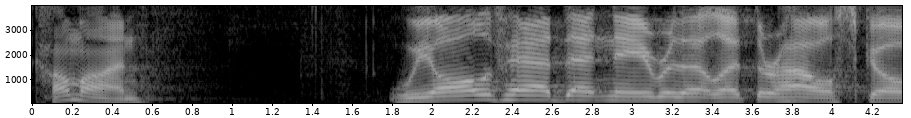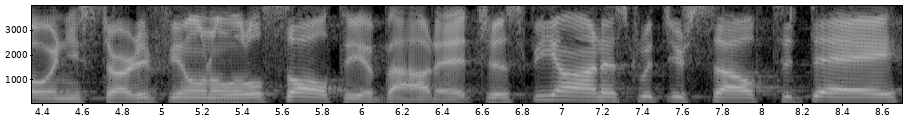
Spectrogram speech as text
come on. We all have had that neighbor that let their house go and you started feeling a little salty about it. Just be honest with yourself today.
